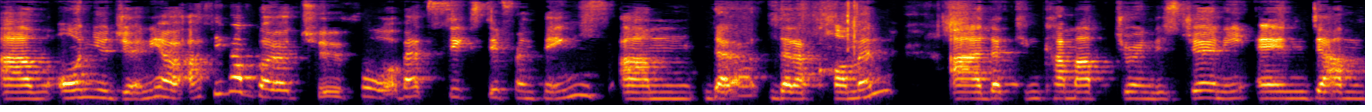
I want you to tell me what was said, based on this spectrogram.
um, on your journey. I think I've got a two, four, about six different things um, that are that are common uh, that can come up during this journey, and um,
